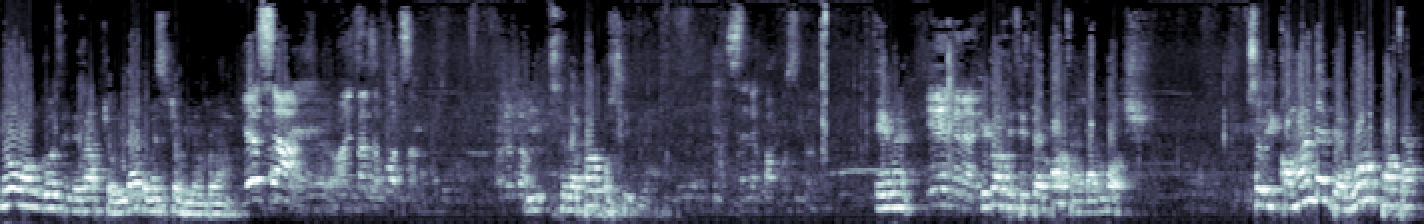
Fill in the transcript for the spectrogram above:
No one goes in the rapture without the message of Branham. Yes, sir. Comment ça se porte, ça? Ce n'est pas possible. Ce n'est pas possible. Amen. Amen. Because it is the potter that watch. So he commanded the one potter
